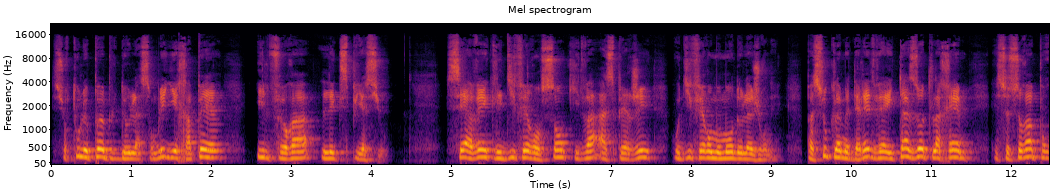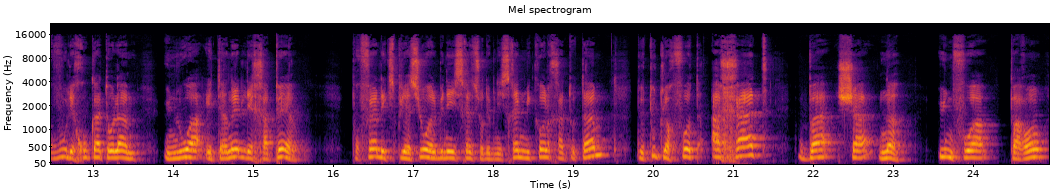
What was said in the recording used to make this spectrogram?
sur tout le peuple de l'assemblée, Yechaper, il fera l'expiation. C'est avec les différents sangs qu'il va asperger aux différents moments de la journée. Pasuk la ve'aita zot lachem, et ce sera pour vous les chukat olam, une loi éternelle, les chaper, pour faire l'expiation al Israël sur les Bnei Israël, mikol chatotam, de toutes leurs fautes, achat bashana, une fois par an,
